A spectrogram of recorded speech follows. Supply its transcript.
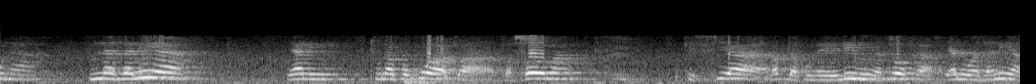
una mnadhania yani tunapokuwa twasoma ukisikia labda kuna elimu yatoka yani wadhania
